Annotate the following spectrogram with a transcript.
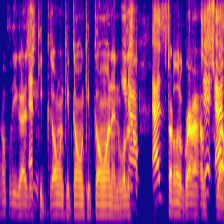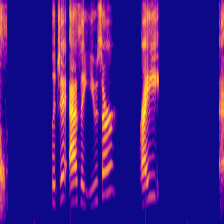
Hopefully, you guys just keep going, keep going, keep going, and we'll just know, start a little legit groundswell. as, legit as a user, right?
